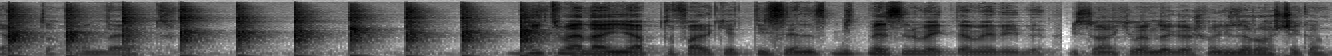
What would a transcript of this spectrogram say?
Yaptı. Onu da yaptı. Bitmeden yaptı fark ettiyseniz. Bitmesini beklemeliydi. Bir sonraki bölümde görüşmek üzere. Hoşçakalın.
